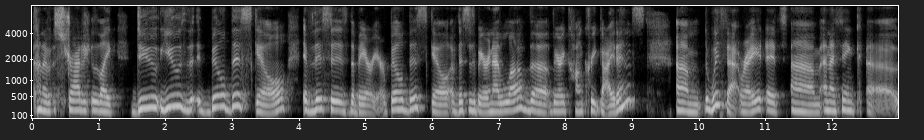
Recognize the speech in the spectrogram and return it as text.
kind of strategy like do use build this skill if this is the barrier build this skill if this is a barrier and i love the very concrete guidance um, with that, right? It's um, and I think uh,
